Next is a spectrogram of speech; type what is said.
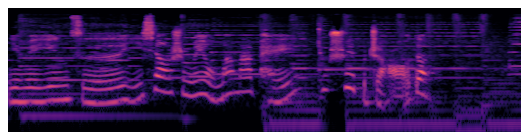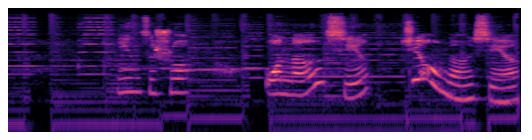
因为英子一向是没有妈妈陪就睡不着的。英子说。我能行，就能行，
